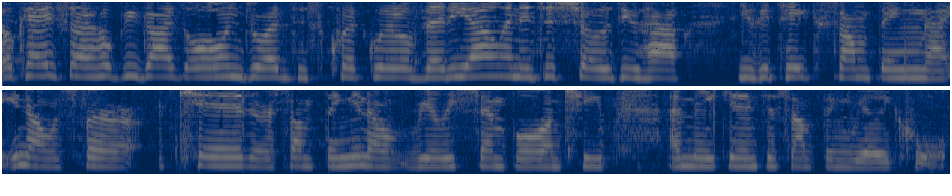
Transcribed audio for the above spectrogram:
Okay, so I hope you guys all enjoyed this quick little video, and it just shows you how you could take something that, you know, is for a kid or something, you know, really simple and cheap, and make it into something really cool.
